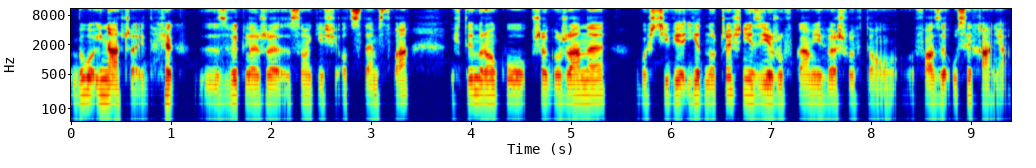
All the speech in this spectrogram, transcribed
było inaczej, tak jak zwykle, że są jakieś odstępstwa. I w tym roku przegorzane właściwie jednocześnie z jeżówkami weszły w tą fazę usychania.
